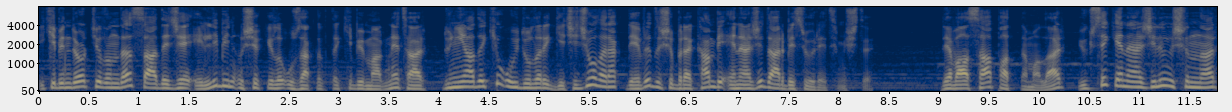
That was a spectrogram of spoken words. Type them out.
2004 yılında sadece 50 bin ışık yılı uzaklıktaki bir magnetar, dünyadaki uyduları geçici olarak devre dışı bırakan bir enerji darbesi üretmişti. Devasa patlamalar, yüksek enerjili ışınlar,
